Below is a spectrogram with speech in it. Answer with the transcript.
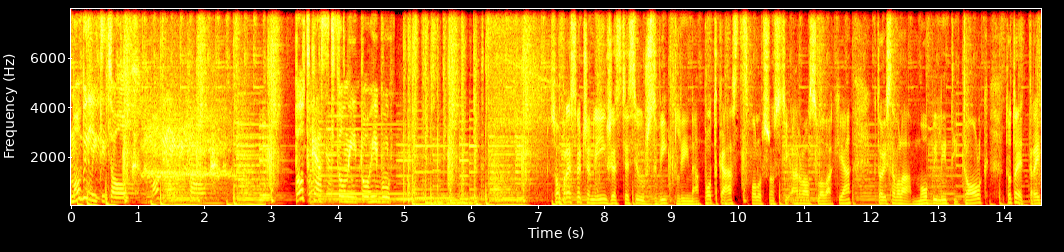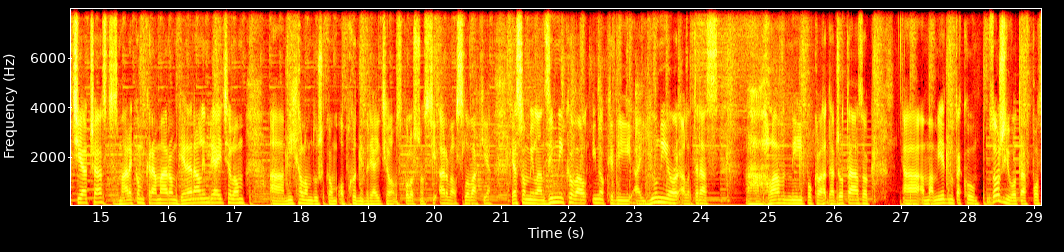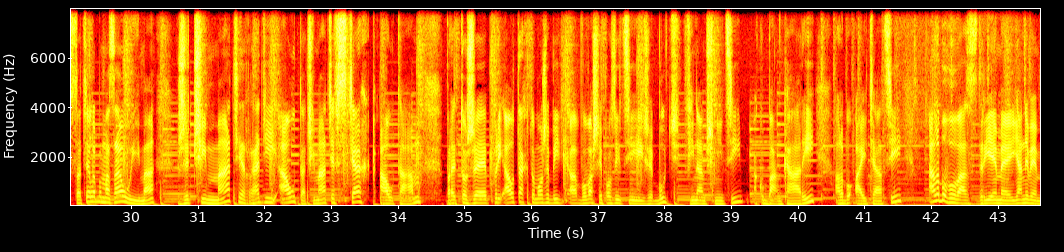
Mobility Talk. Mobility Talk. Podcast plný pohybu. Som presvedčený, že ste si už zvykli na podcast spoločnosti Arval Slovakia, ktorý sa volá Mobility Talk. Toto je tretia časť s Marekom Kramárom, generálnym riaditeľom a Michalom Duškom, obchodným riaditeľom spoločnosti Arval Slovakia. Ja som Milan Zimnikoval, inokedy aj junior, ale teraz hlavný pokladač otázok. A mám jednu takú zo života v podstate, lebo ma zaujíma, že či máte radi auta, či máte vzťah k autám, pretože pri autách to môže byť vo vašej pozícii, že buď finančníci, ako bankári, alebo ajťáci, alebo vo vás zrieme, ja neviem,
